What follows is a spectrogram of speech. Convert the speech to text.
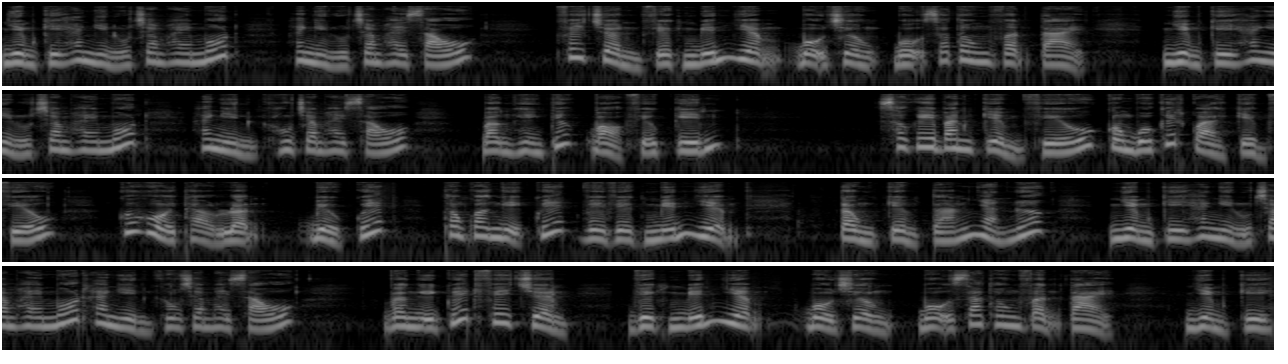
nhiệm kỳ 2021-2026, phê chuẩn việc miễn nhiệm Bộ trưởng Bộ Giao thông Vận tải nhiệm kỳ 2021-2026 bằng hình thức bỏ phiếu kín. Sau khi ban kiểm phiếu công bố kết quả kiểm phiếu, Quốc hội thảo luận, biểu quyết thông qua nghị quyết về việc miễn nhiệm Tổng Kiểm toán Nhà nước nhiệm kỳ 2021-2026 và nghị quyết phê chuẩn việc miễn nhiệm Bộ trưởng Bộ Giao thông Vận tải nhiệm kỳ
